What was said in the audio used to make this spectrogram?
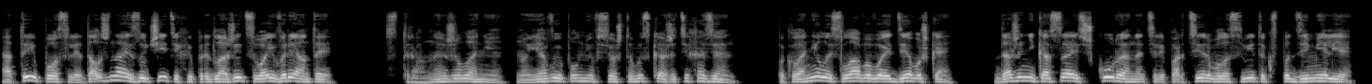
а ты после должна изучить их и предложить свои варианты. Странное желание, но я выполню все, что вы скажете, хозяин. Поклонилась лавовая девушка. Даже не касаясь шкуры, она телепортировала свиток в подземелье.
